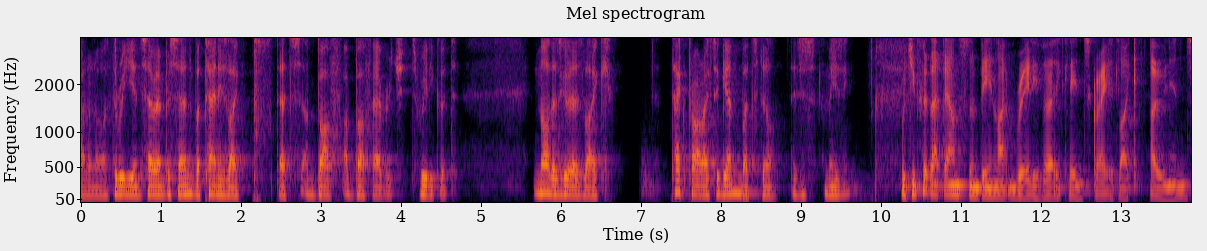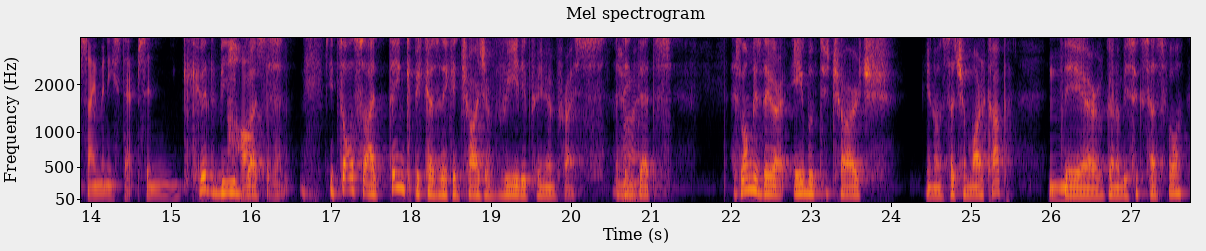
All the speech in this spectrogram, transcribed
I don't know three and seven percent, but ten is like pff, that's above above average. It's really good. Not as good as like tech products again, but still, this is amazing. Would you put that down to them being like really vertically integrated, like owning so many steps in? Could be, uh, but of it's also I think because they can charge a really premium price. I think Right. that's as long as they are able to charge, you know, such a markup, hmm. they are going to be successful.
